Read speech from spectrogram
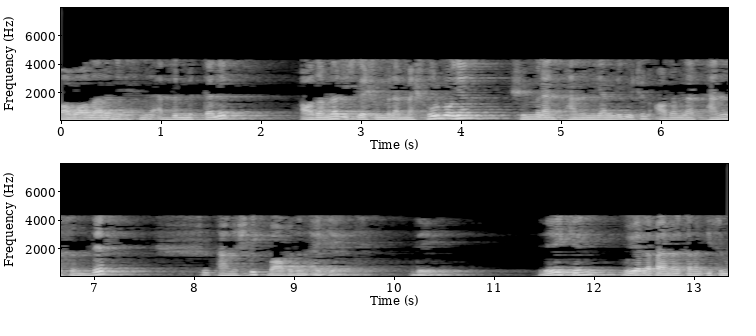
bobolarini ismini abdulmuttalib odamlar ichida shu bilan mashhur bo'lgan shu bilan tanilganligi uchun odamlar tanisin deb shu tanishlik bobidan aytyapti deydi. Lekin bu yerda payg'ambar alayhissalom ism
